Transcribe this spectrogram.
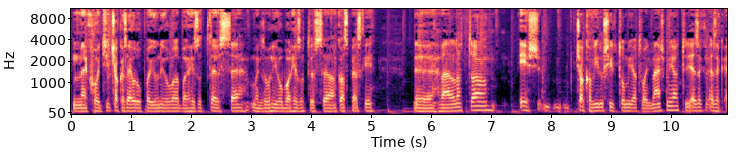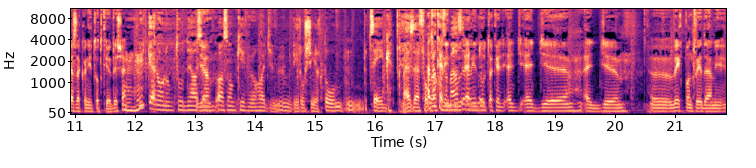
meg hogy csak az Európai Unióval balhézott össze, vagy az Unióval balhézott össze a Kaspersky vállalattal, és csak a vírusírtó miatt, vagy más miatt, ugye ezek, ezek, ezek a nyitott kérdések. Uh-huh. Mit kell rólunk tudni azon, ugye, azon kívül, hogy vírusírtó cég ezzel foglalkozom? Hát elindul, elindultak egy, egy, egy, egy, egy végpontvédelmi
